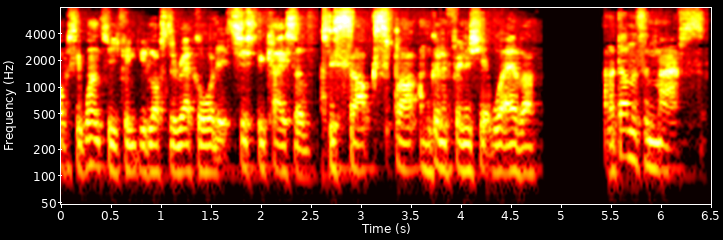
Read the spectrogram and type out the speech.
obviously once you think you've lost the record, it's just a case of this sucks, but I'm going to finish it, whatever. And I've done some maths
